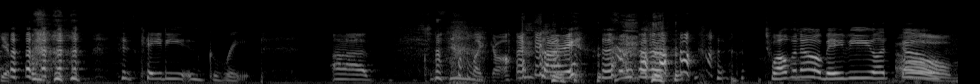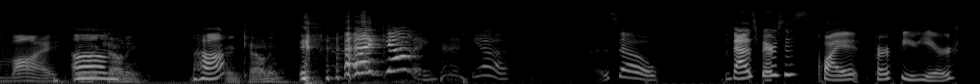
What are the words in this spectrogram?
Yep. His KD is great. Uh, oh my god. sorry. Twelve and zero, baby. Let's go. Oh my. Is Um, it counting? Huh? And counting. And counting. Yeah. So, Fazbear's is quiet for a few years,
